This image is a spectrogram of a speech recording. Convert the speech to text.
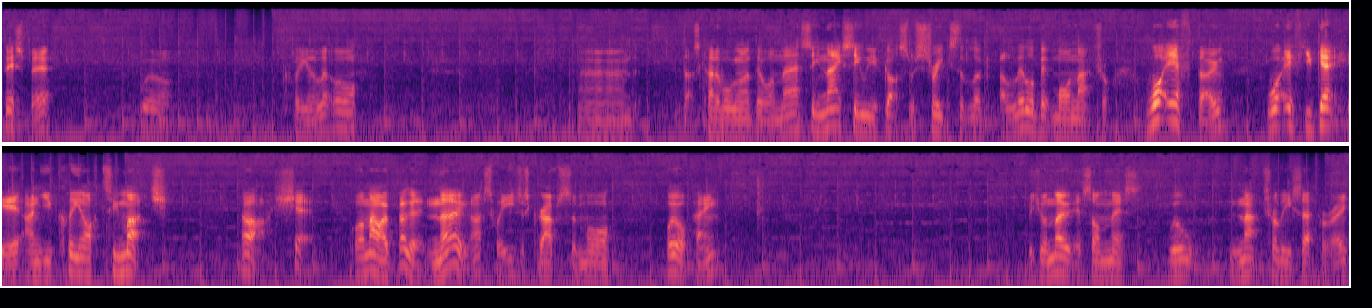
this bit we'll clean a little and that's kind of all we want to do on there see now see we've got some streaks that look a little bit more natural what if though what if you get here and you clean off too much? Oh shit. Well now I've buggered it. No that's where you just grab some more oil paint. Which you'll notice on this will naturally separate.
